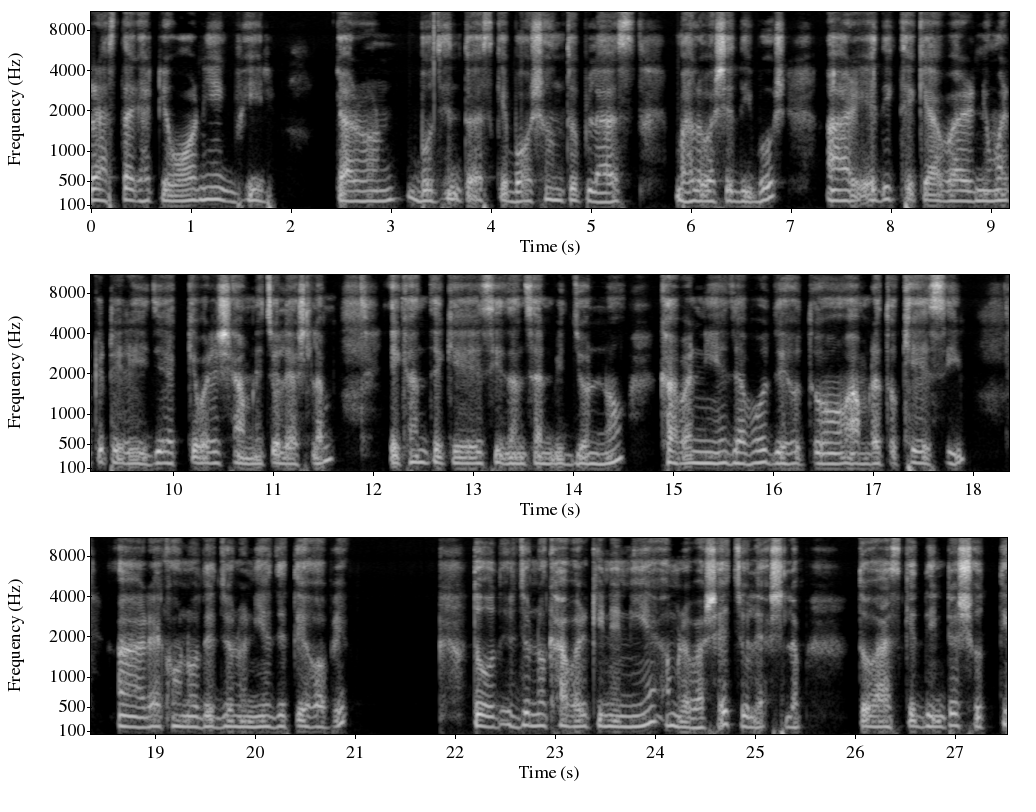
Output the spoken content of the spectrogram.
রাস্তাঘাটে অনেক ভিড়। কারণ বোঝেন তো আজকে বসন্ত প্লাস ভালোবাসা দিবস। আর এদিক থেকে আবার নিউ মার্কেটের এই যে এক্কেবারে সামনে চলে আসলাম। এখান থেকে সিজান সানভির জন্য খাবার নিয়ে যাব যেহেতু আমরা তো খেয়েছি। আর এখন ওদের জন্য নিয়ে যেতে হবে। তো ওদের জন্য খাবার কিনে নিয়ে আমরা বাসায় চলে আসলাম। তো আজকের দিনটা সত্যি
